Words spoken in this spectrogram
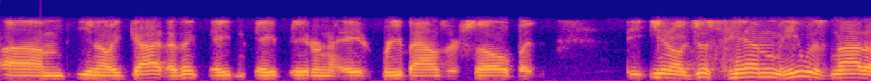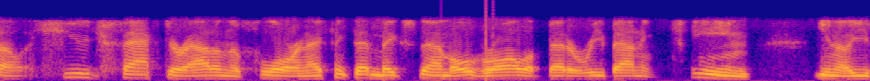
Um, you know, he got I think eight, eight, eight or eight rebounds or so, but you know, just him, he was not a huge factor out on the floor, and I think that makes them overall a better rebounding team. You know, you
